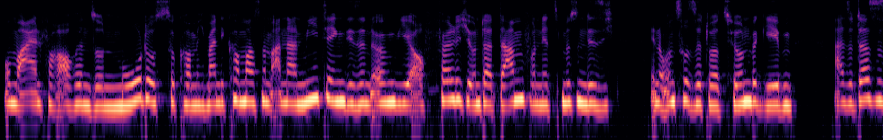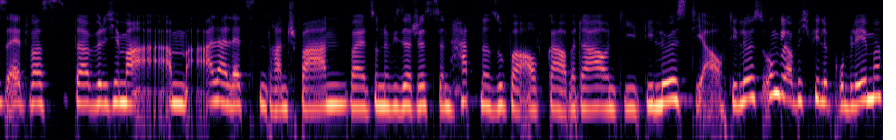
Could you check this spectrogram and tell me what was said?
um einfach auch in so einen Modus zu kommen. Ich meine, die kommen aus einem anderen Meeting, die sind irgendwie auch völlig unter Dampf und jetzt müssen die sich in unsere Situation begeben. Also das ist etwas, da würde ich immer am allerletzten dran sparen, weil so eine Visagistin hat eine super Aufgabe da und die, die löst die auch. Die löst unglaublich viele Probleme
